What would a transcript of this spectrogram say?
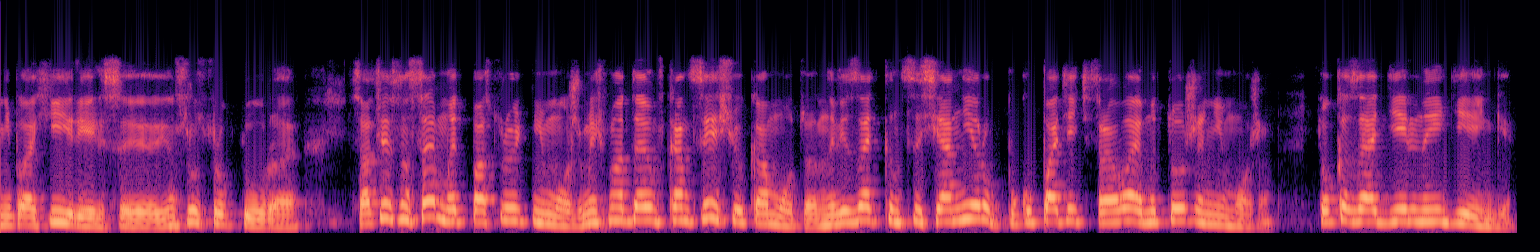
неплохие рельсы, инфраструктура. Соответственно, сами мы это построить не можем. Если мы отдаем в концессию кому-то, навязать концессионеру покупать эти трамваи мы тоже не можем. Только за отдельные деньги.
